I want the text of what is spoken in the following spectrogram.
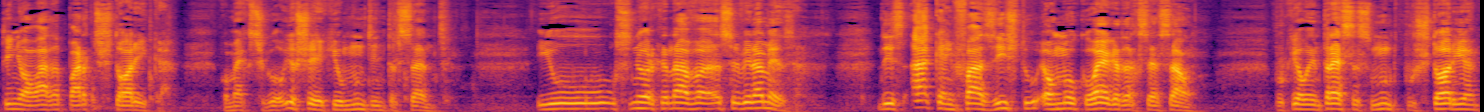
tinha ao lado a parte histórica. Como é que chegou? Eu achei aquilo muito interessante. E o senhor que andava a servir à mesa disse: Ah, quem faz isto é o meu colega da recepção, porque ele interessa-se muito por história.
